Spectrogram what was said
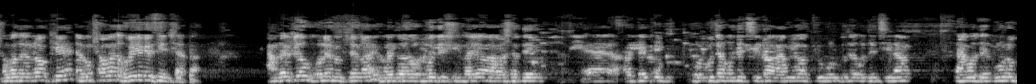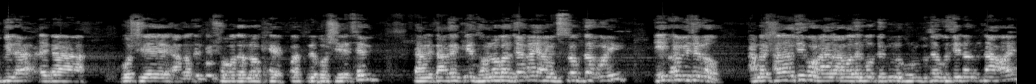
সমাধান লক্ষ্যে এবং সমাধান হয়ে গেছে ইনশাআল্লাহ। আমরা কেউ ভুলে উঠতে নয়, হয়তো বৈদেশিক ভাইও আমার সাথে হয়তো একটু ভুল বুঝাবুঝি ছিল, আমিও একটু ভুল মধ্যে ছিলাম। আমাদের মুরব্বীরা এটা বসে আমাদেরকে সমাধান লক্ষ্যে একপাত্রে বসিয়েছেন। আমি তাদেরকে ধন্যবাদ জানাই, আমি শ্রদ্ধা করি। এইভাবে যেন আমরা সারা জীবন আর আমাদের মধ্যে কোনো ভুল বুঝাবুঝি না- হয়।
